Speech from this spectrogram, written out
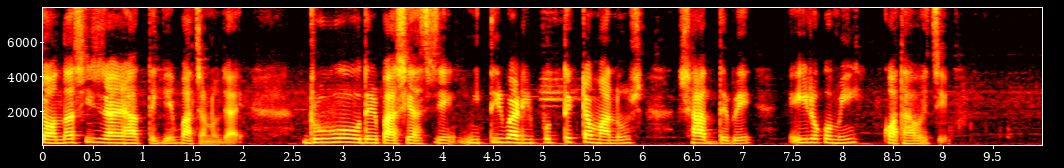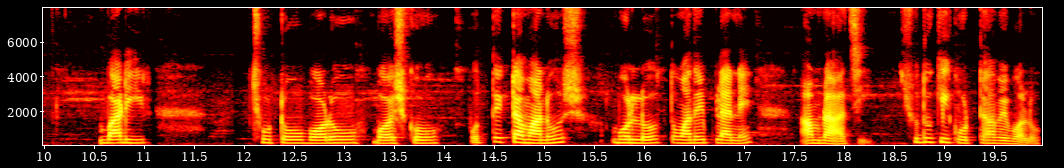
চন্দাশিস রায়ের হাত থেকে বাঁচানো যায়। ধ্রুব ওদের পাশে আসছে মিত্তির বাড়ির প্রত্যেকটা মানুষ সাথ দেবে এই রকমই কথা হয়েছে। বাড়ির ছোট, বড়, বয়স্ক প্রত্যেকটা মানুষ বলল, তোমাদের প্ল্যানে আমরা আছি। শুধু কি করতে হবে বলো?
